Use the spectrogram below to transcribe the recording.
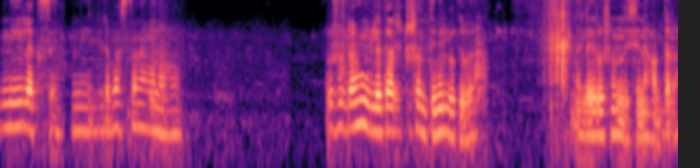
নীল লাগছে, নীল, এটা বাঁচতে না মনে হয়। রসুনটা শুনলে তার একটু শান্তি মিলবো কিবা নাহলে রসুন দিছি না হাত দ্বারা।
